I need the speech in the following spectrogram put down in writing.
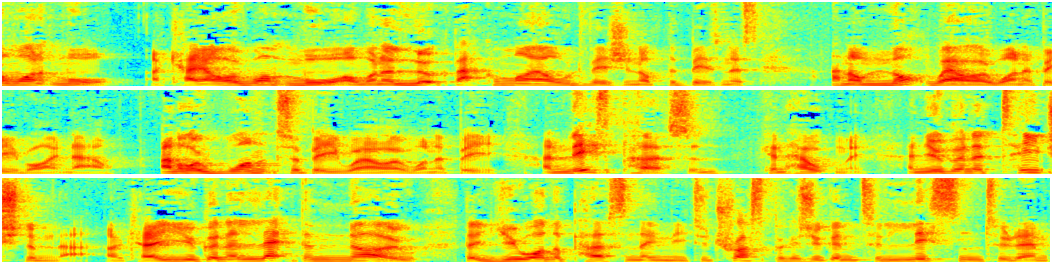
want more, okay? I want more. I want to look back on my old vision of the business and I'm not where I want to be right now. And I want to be where I want to be. And this person can help me. And you're going to teach them that, okay? You're going to let them know that you are the person they need to trust because you're going to listen to them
